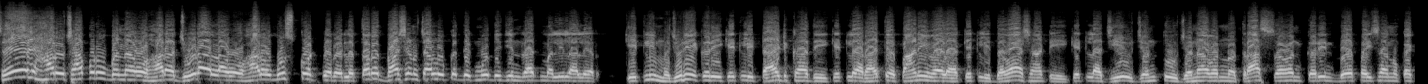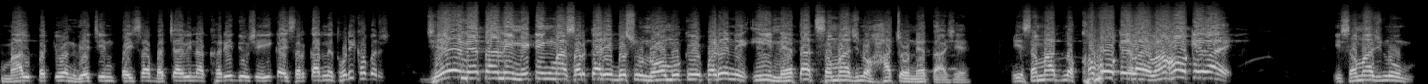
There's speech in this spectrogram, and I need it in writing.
સહેજ હારું છાપરું બનાવો, હારા જોડા લાવો, હારો બુસ્કોટ પહેરો એટલે તરત ભાષણ ચાલુ કરી દે મોદીજીના રાજમાં લીલા લેર કેટલી મજૂરી કરી, કેટલી ટાઈટ ખાધી, કેટલા રાતે પાણી વાળ્યા, કેટલી દવા છાંટી, કેટલા જીવ, જંતુ, જનાવરનો ત્રાસ સહન કરીને બે પૈસાનું કંઈક માલ પક્યો ને વેચીને પૈસા બચાવીને ખરીદ્યું છે એ કઈ સરકારને થોડી ખબર છે? જે નેતાની મીટિંગમાં સરકારી બસો ન મૂકવી પડે ને એ નેતા જ સમાજનો સાચો નેતા છે. એ સમાજનો ખભો કહેવાય, વાહો કહેવાય. એ સમાજનું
